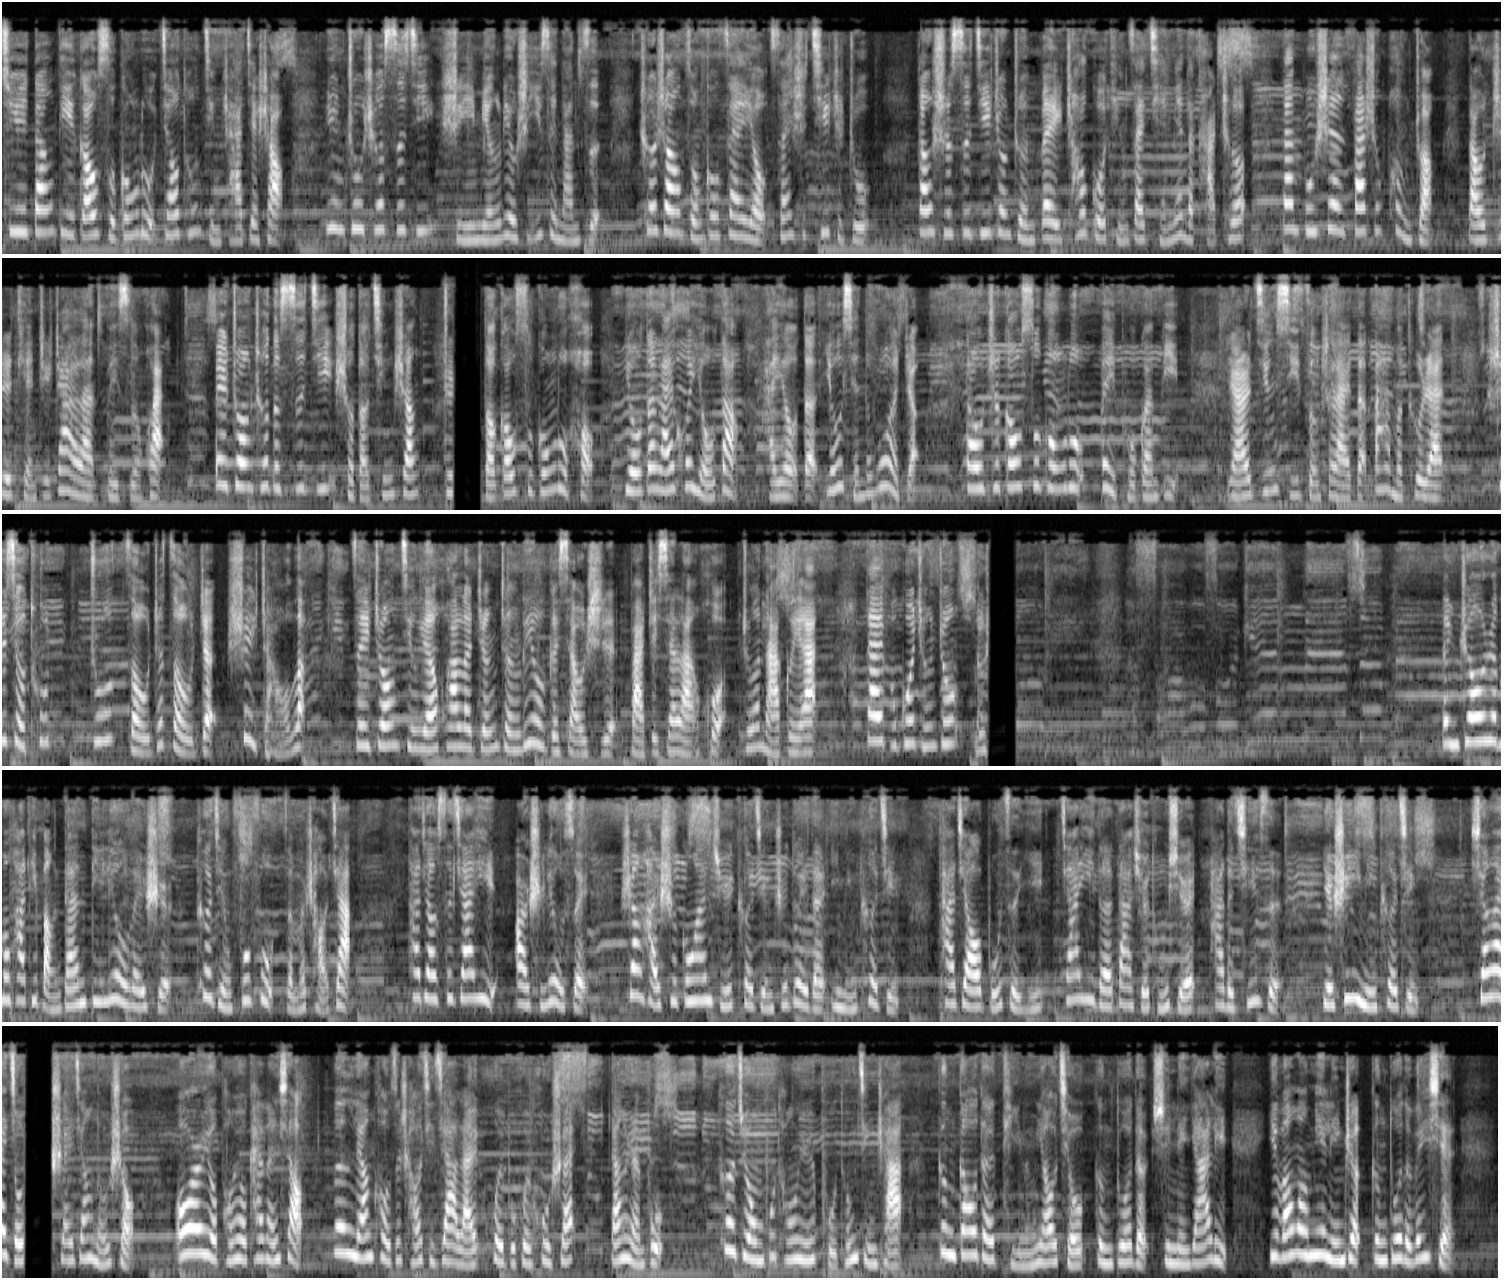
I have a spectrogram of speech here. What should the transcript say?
据当地高速公路交通警察介绍，运猪车司机是一名六十一岁男子，车上总共载有三十七只猪。当时司机正准备超过停在前面的卡车，但不慎发生碰撞，导致铁制栅栏被损坏。被撞车的司机受到轻伤。到高速公路后，有的来回游荡，还有的悠闲地卧着。导致高速公路被迫关闭。然而惊喜总是来的那么突然，十九秃猪走着走着睡着了。最终，警员花了整整六个小时把这些懒货捉拿归案。逮捕过程中，本周热门话题榜单第六位是特警夫妇怎么吵架。他叫司嘉义，二十六岁，上海市公安局特警支队的一名特警。他叫卜子怡，嘉义的大学同学。他的妻子也是一名特警，相爱就摔跤能手。偶尔有朋友开玩笑问两口子吵起架来会不会互摔？当然不。特警不同于普通警察，更高的体能要求，更多的训练压力，也往往面临着更多的危险。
